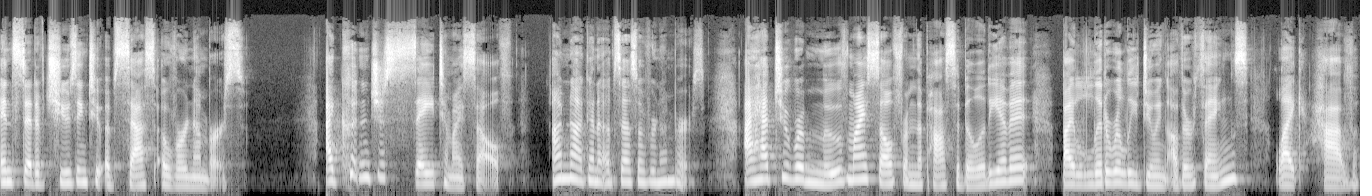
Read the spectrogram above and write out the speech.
instead of choosing to obsess over numbers. I couldn't just say to myself, I'm not going to obsess over numbers. I had to remove myself from the possibility of it by literally doing other things like have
